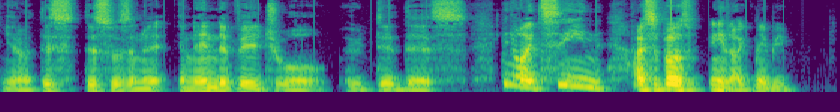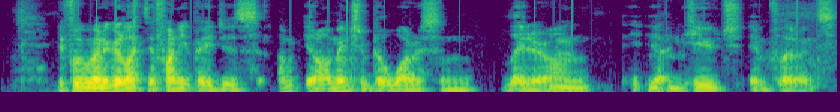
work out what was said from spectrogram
You know, this this was an an individual who did this. You know, I'd seen, I suppose, you know, like maybe if we want to go like the funny pages, um, you know, I'll mention Bill Watterson later mm. on, mm-hmm. huge influence.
